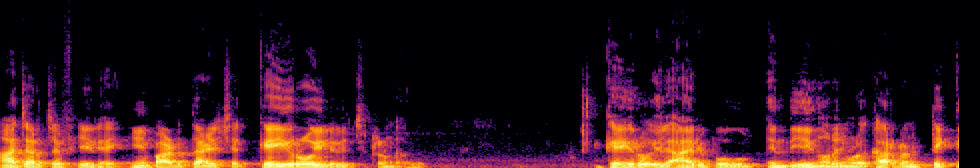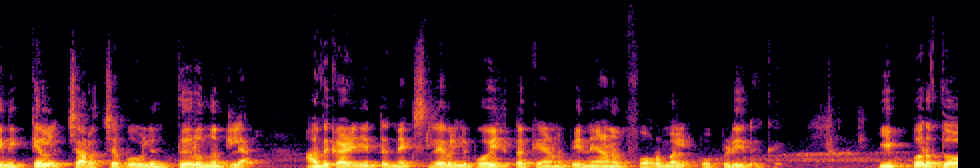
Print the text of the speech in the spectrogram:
ആ ചർച്ച ഫെയിലായി. ഇനിയിപ്പോൾ അടുത്ത ആഴ്ച കെയ്റോയിൽ വെച്ചിട്ടുണ്ട് അത്. കെയ്റോയിൽ ആര് പോകും എന്ത് ചെയ്യുമെന്ന് പറഞ്ഞോളൂ കാരണം ടെക്നിക്കൽ ചർച്ച പോലും തീർന്നിട്ടില്ല. അത് കഴിഞ്ഞിട്ട് നെക്സ്റ്റ് ലെവലിൽ പോയിട്ടൊക്കെയാണ് പിന്നെയാണ് ഫോർമൽ ഒപ്പിടിയിലൊക്കെ. ഇപ്പുറത്തോ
